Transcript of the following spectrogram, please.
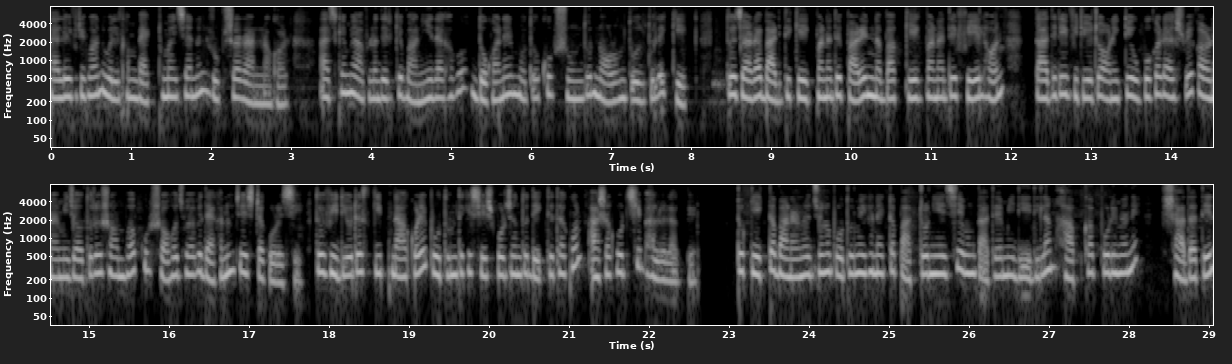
Hello everyone, welcome back to my channel রূপসার রান্নাঘর। আজকে আমি আপনাদেরকে বানিয়ে দেখাবো দোকানের মতো খুব সুন্দর নরম তুলতুলে কেক। তো যারা বাড়িতে কেক বানাতে পারেন না বা কেক বানাতে ফেল হন, তাদের এই ভিডিওটা অনেকটাই উপকারে আসবে কারণ আমি যতটা সম্ভব খুব সহজভাবে দেখানোর চেষ্টা করেছি। তো ভিডিওটা স্কিপ না করে প্রথম থেকে শেষ পর্যন্ত দেখতে থাকুন, আশা করছি ভালো লাগবে। তো কেকটা বানানোর জন্য প্রথমে এখানে একটা পাত্র নিয়েছি এবং তাতে আমি দিয়ে দিলাম হাফ কাপ পরিমাণে সাদা তেল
